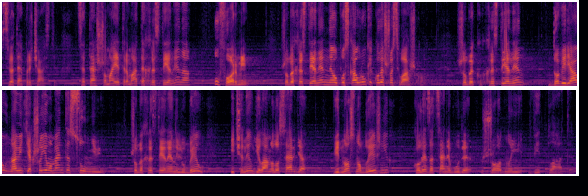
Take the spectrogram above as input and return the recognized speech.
святе причастя. Це те, що має тримати християнина у формі, щоб християнин не опускав руки, коли щось важко, щоб християнин довіряв, навіть якщо є моменти сумнівів, щоб християнин любив і чинив діла милосердя відносно ближніх, коли за це не буде жодної відплати.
